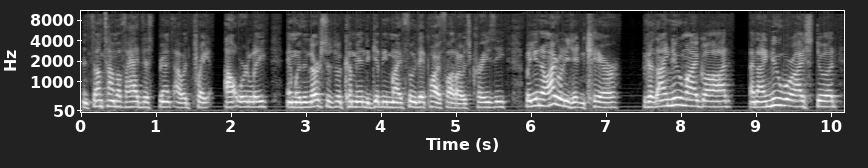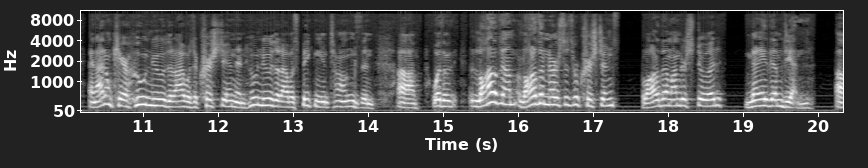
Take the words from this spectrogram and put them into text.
and sometime if I had the strength, I would pray outwardly. And when the nurses would come in to give me my food, they probably thought I was crazy. But you know, I really didn't care because I knew my God and I knew where I stood, and I don't care who knew that I was a Christian and who knew that I was speaking in tongues, and uh, whether a lot of them, a lot of the nurses were Christians, a lot of them understood, many of them didn't. Uh,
